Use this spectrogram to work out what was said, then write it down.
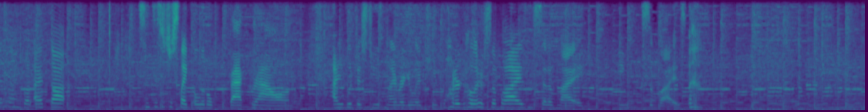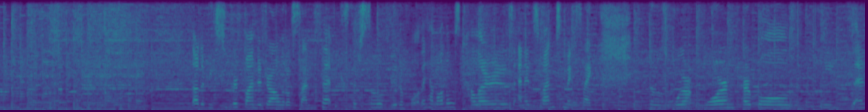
use them, but I thought since this is just like a little background, I would just use my regular cheap watercolor supplies instead of my ink supplies. thought it'd be super fun to draw a little sunset because they're so beautiful. They have all those colors and it's fun to mix like those warm, warm purples and the pinks and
